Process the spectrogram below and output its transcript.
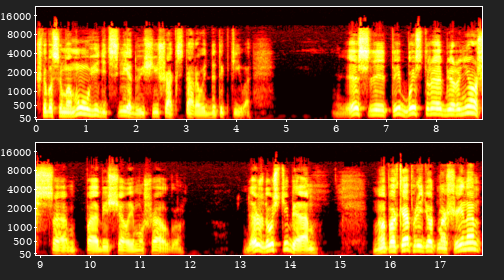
чтобы самому увидеть следующий шаг старого детектива. «Если ты быстро обернешься», — пообещал ему Шалгу, — «дождусь тебя. Но пока придет машина,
